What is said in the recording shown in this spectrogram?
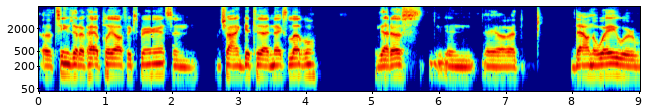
of teams that have had playoff experience and trying to get to that next level. Got us, and you know, down the way we're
